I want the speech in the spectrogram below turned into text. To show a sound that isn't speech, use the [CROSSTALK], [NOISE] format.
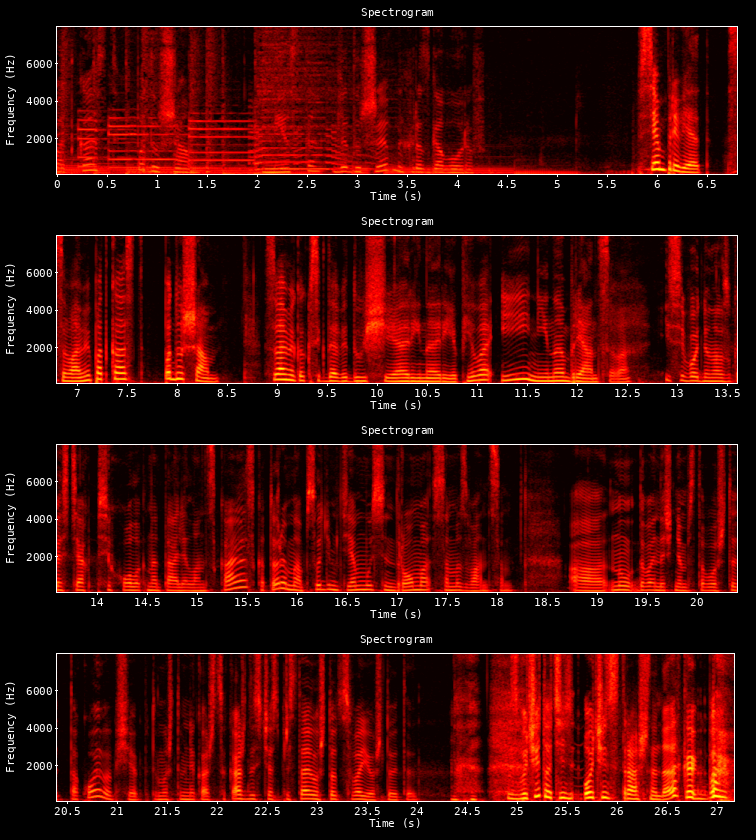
Подкаст «По душам». Место для душевных разговоров. Всем привет! С вами подкаст «По душам». С вами, как всегда, ведущие Арина Арепьева и Нина Брянцева. И сегодня у нас в гостях психолог Наталья Ланская, с которой мы обсудим тему синдрома самозванца. А, ну, давай начнем с того, что это такое вообще, потому что, мне кажется, каждый сейчас представил что-то свое, что это Звучит очень, очень страшно, да, как бы? [LAUGHS]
